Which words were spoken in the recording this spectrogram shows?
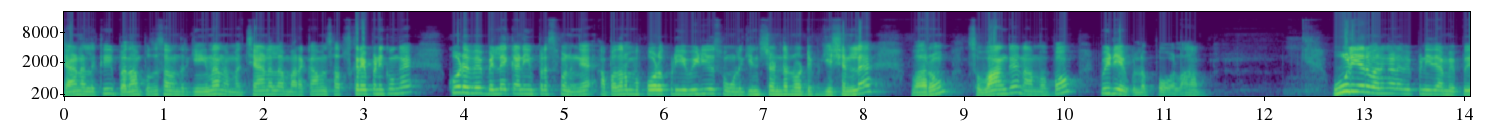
சேனலுக்கு இப்போ தான் புதுசாக வந்திருக்கீங்கன்னா நம்ம சேனலை மறக்காமல் சப்ஸ்கிரைப் பண்ணிக்கோங்க. கூடவே பெல்லைக்கானையும் ப்ரெஸ் பண்ணுங்கள் அப்போ தான் நம்ம போடக்கூடிய வீடியோஸ் உங்களுக்கு இன்ஸ்டண்ட்டாக நோட்டிஃபிகேஷனில் வரும். ஸோ வாங்க நாம் இப்போ வீடியோக்குள்ளே போகலாம். ஊழியர் வருங்கால வைப்பு நிதி அமைப்பு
